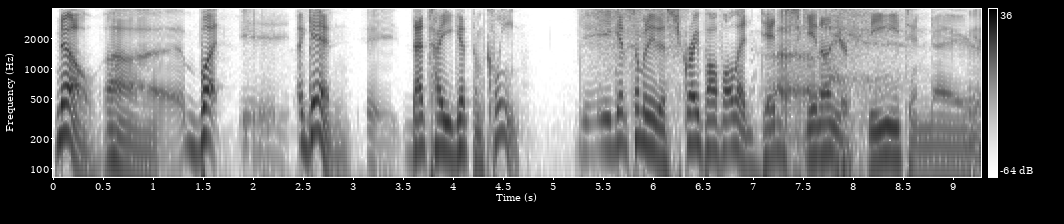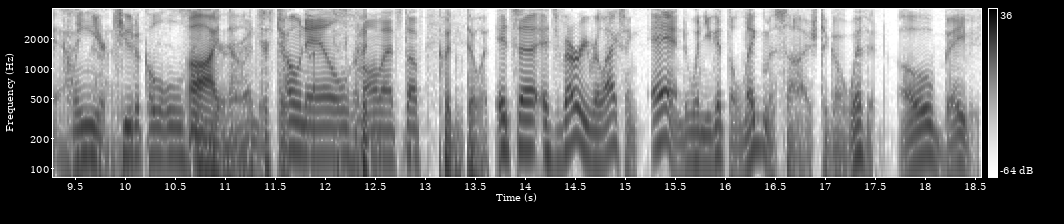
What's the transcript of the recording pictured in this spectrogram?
No, uh, but uh, again, uh, that's how you get them clean. You get somebody to scrape off all that dead skin on your feet and uh, clean your cuticles and, Oh, I your, know. and It's your just- toenails just and all couldn't- that stuff. Couldn't do it. It's uh, it's very relaxing, and when you get the leg massage to go with it, oh baby,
